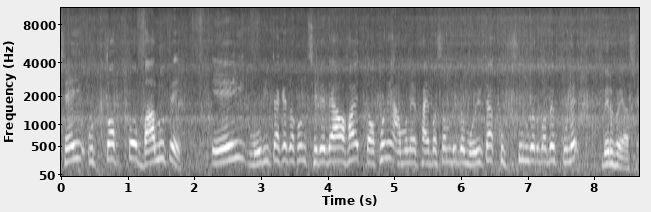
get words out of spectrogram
সেই উত্তপ্ত বালুতে এই মুড়িটাকে যখন ছেড়ে দেওয়া হয়, তখনই আমনের ফাইবার সমৃদ্ধ মুড়িটা খুব সুন্দরভাবে ফুলে বের হয়ে আসে।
